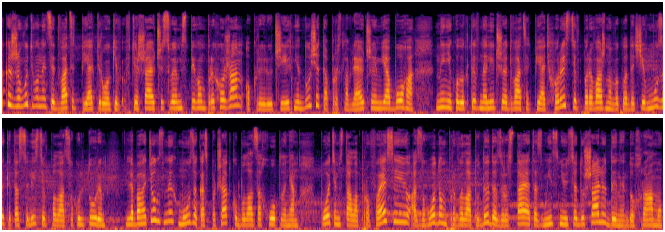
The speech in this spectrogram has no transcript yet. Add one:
Так і живуть вони ці 25 років, втішаючи своїм співом прихожан, окрилюючи їхні душі та прославляючи ім'я Бога. Нині колектив налічує 25 хористів, переважно викладачів музики та солістів Палацу культури. Для багатьох з них музика спочатку була захопленням, потім стала професією, а згодом привела туди, де зростає та зміцнюється душа людини до храму.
